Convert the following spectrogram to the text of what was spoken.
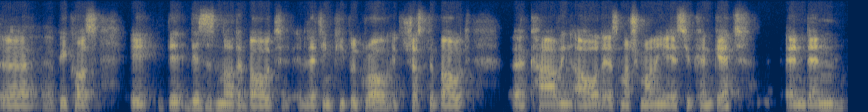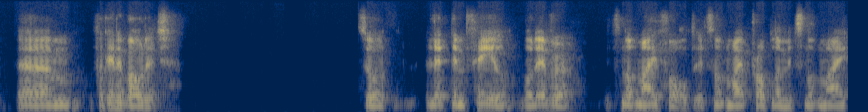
uh, because it, th- this is not about letting people grow, it's just about uh, carving out as much money as you can get and then um, forget about it. So let them fail, whatever. It's not my fault. It's not my problem. It's not my,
